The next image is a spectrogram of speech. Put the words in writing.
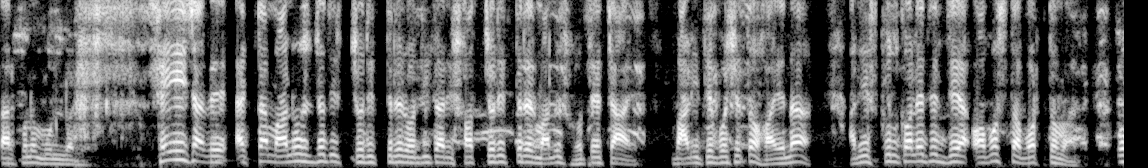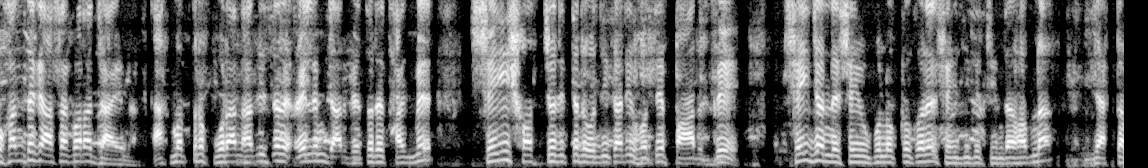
তার কোনো মূল্য নেই। সেই হিসাবে একটা মানুষ যদি চরিত্রের অধিকারী, সৎ চরিত্রের মানুষ হতে চায়, বাড়িতে বসে তো হয় না। আর স্কুল কলেজের যে অবস্থা বর্তমান, ওখান থেকে আশা করা যায় না। একমাত্র কোরআন, হাদিসের এলেম যার ভেতরে থাকবে, সেই সৎ চরিত্রের অধিকারী হতে পারবে। সেই জন্য সেই উপলক্ষ করে সেই দিকে চিন্তা ভাবনা যে একটা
